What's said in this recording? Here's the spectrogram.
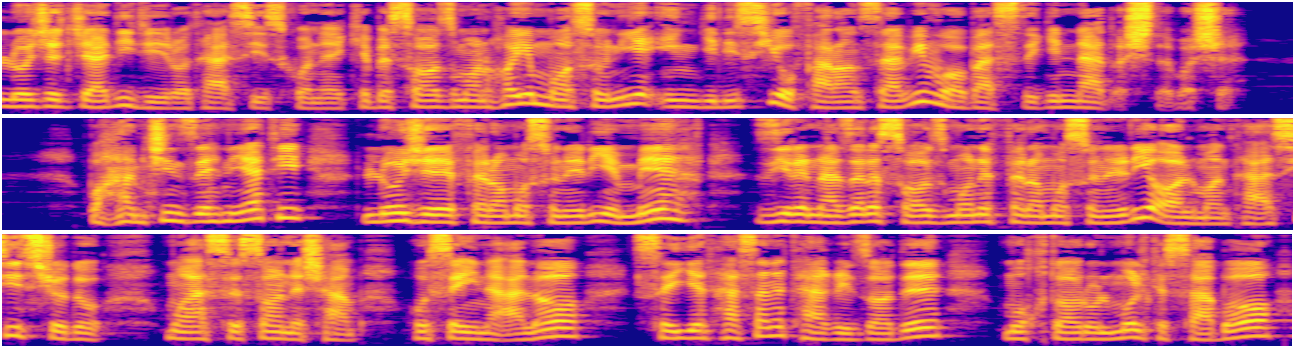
لوژ جدیدی رو تأسیس کنه که به سازمانهای ماسونی انگلیسی و فرانسوی وابستگی نداشته باشه. با همچین ذهنیتی لوژ فراماسونری مهر زیر نظر سازمان فراماسونری آلمان تأسیس شد و مؤسسانش هم حسین علا، سید حسن تقی‌زاده، مختارالملک صبا،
